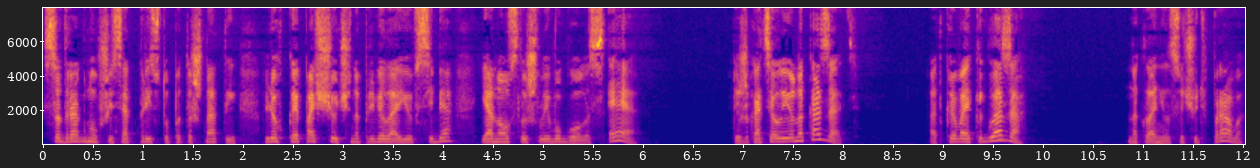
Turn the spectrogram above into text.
содрогнувшись от приступа тошноты. Легкая пощечина привела ее в себя, и она услышала его голос. «Э, ты же хотел ее наказать. Открывай-ка глаза». Наклонился чуть вправо,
